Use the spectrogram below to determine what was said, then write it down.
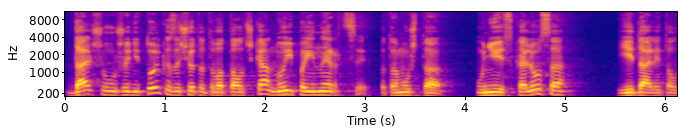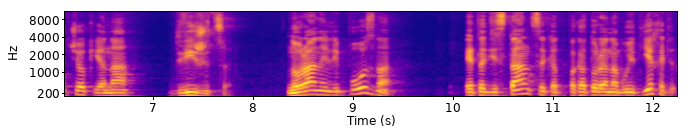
дальше уже не только за счет этого толчка, но и по инерции, потому что у нее есть колеса, ей дали толчок, и она движется. Но рано или поздно эта дистанция, по которой она будет ехать,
